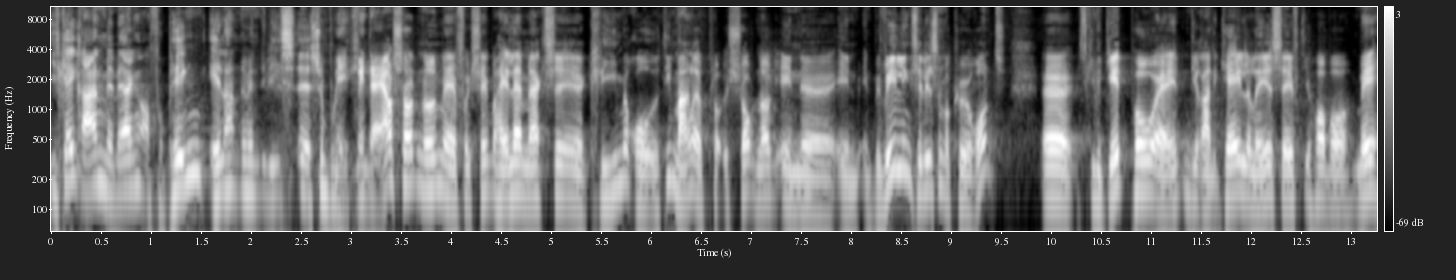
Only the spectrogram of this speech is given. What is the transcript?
I skal ikke regne med hverken at få penge eller nødvendigvis øh, symbolik. Men, men der er jo sådan noget med, for eksempel har jeg mærke til Klimarådet. De mangler sjovt nok en, øh, en, en bevilling til ligesom at køre rundt. Øh, skal vi gætte på, at enten de radikale eller SF, de hopper med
